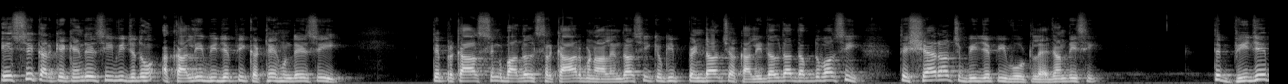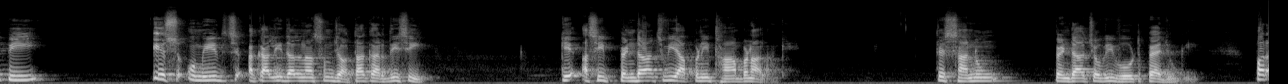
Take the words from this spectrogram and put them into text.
ਇਸੇ ਕਰਕੇ ਕਹਿੰਦੇ ਸੀ ਵੀ ਜਦੋਂ ਅਕਾਲੀ ਬੀਜੇਪੀ ਇਕੱਠੇ ਹੁੰਦੇ ਸੀ ਤੇ ਪ੍ਰਕਾਸ਼ ਸਿੰਘ ਬਾਦਲ ਸਰਕਾਰ ਬਣਾ ਲੈਂਦਾ ਸੀ, ਕਿਉਂਕਿ ਪਿੰਡਾਂ 'ਚ ਅਕਾਲੀ ਦਲ ਦਾ ਦਬਦਬਾ ਸੀ ਤੇ ਸ਼ਹਿਰਾਂ 'ਚ ਬੀਜੇਪੀ ਵੋਟ ਲੈ ਜਾਂਦੀ ਸੀ। ਤੇ ਬੀਜੇਪੀ ਇਸ ਉਮੀਦ 'ਚ ਅਕਾਲੀ ਦਲ ਨਾਲ ਸਮਝੌਤਾ ਕਰਦੀ ਸੀ ਕਿ ਅਸੀਂ ਪਿੰਡਾਂ 'ਚ ਵੀ ਆਪਣੀ ਥਾਂ ਬਣਾ ਲਾਂਗੇ ਤੇ ਸਾਨੂੰ ਪਿੰਡਾਂ 'ਚੋਂ ਵੀ ਵੋਟ ਪੈ ਜੂਗੀ। ਪਰ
